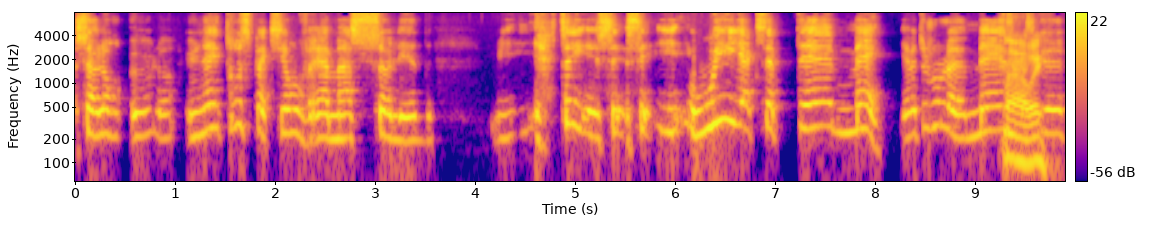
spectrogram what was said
selon eux, là, une introspection vraiment solide. Il- il- oui, il acceptait, mais. Il y avait toujours le mais, Ah parce oui. que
